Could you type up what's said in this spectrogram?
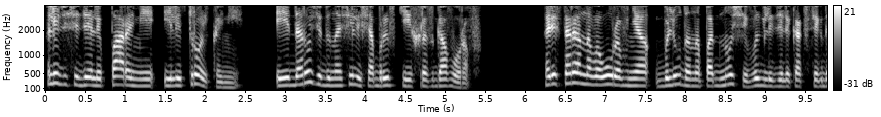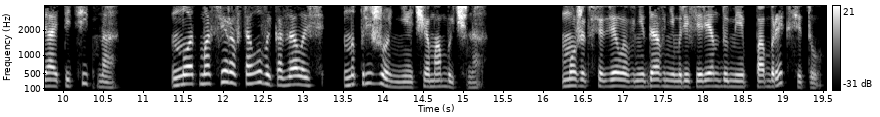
люди сидели парами или тройками, и до Рози доносились обрывки их разговоров. Ресторанного уровня блюда на подносе выглядели, как всегда, аппетитно, но атмосфера в столовой казалась напряженнее, чем обычно. Может, все дело в недавнем референдуме по Брекситу?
